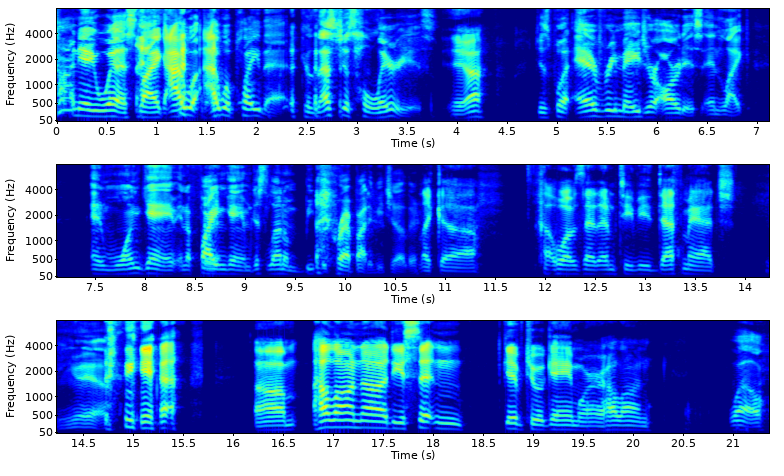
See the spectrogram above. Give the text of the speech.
Kanye West. Like I would I would play that because that's just hilarious. yeah. Just put every major artist in like in one game in a fighting game. Just let them beat the crap out of each other. Like uh, what was that MTV Death Match? Yeah. yeah. Um, how long uh, do you sit and give to a game, or how long? Well.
